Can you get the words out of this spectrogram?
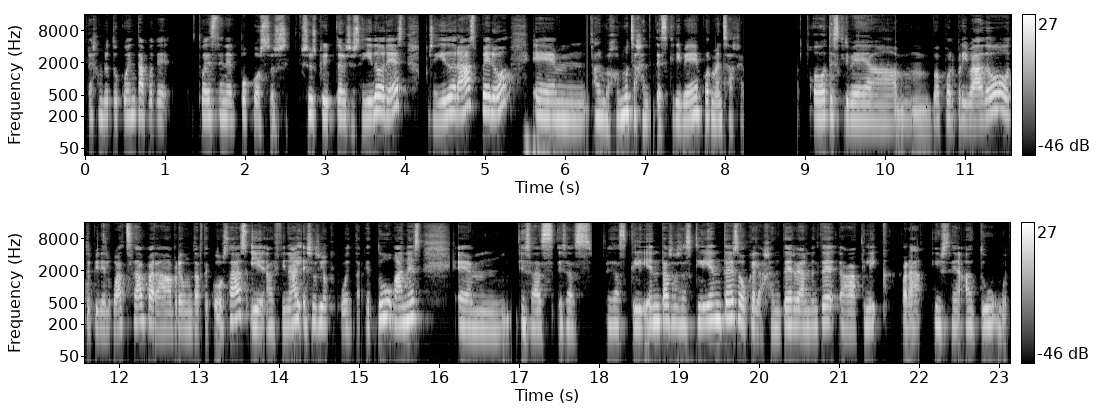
por ejemplo, tu cuenta puede puedes tener pocos suscriptores o seguidores o seguidoras, pero em, a lo mejor mucha gente te escribe por mensaje o te escribe mm, por privado o te pide el WhatsApp para preguntarte cosas y al final eso es lo que cuenta, que tú ganes em, esas, esas, esas clientas o esos clientes o que la gente realmente haga clic para irse a tu web.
